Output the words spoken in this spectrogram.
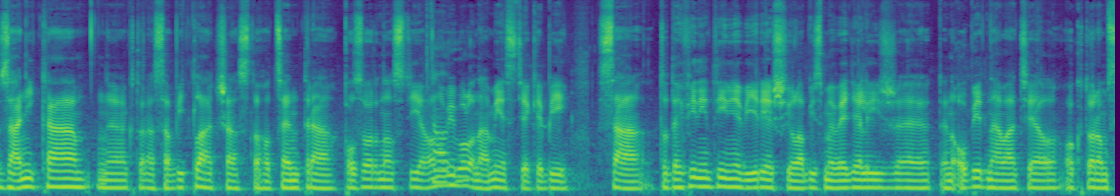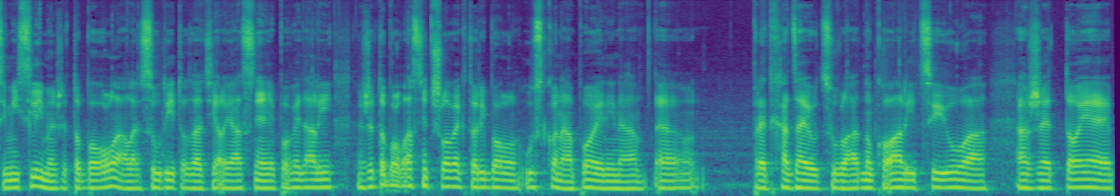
zaniká, e, ktorá sa vytláča z toho centra pozornosti a ono by bolo na mieste, keby sa to definitívne vyriešilo, aby sme vedeli, že ten objednávateľ, o ktorom si myslíme, že to bol, ale súdy to zatiaľ jasne nepovedali, že to bol vlastne človek, ktorý bol úzko napojený na e, predchádzajúcu vládnu koalíciu a, a že to je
